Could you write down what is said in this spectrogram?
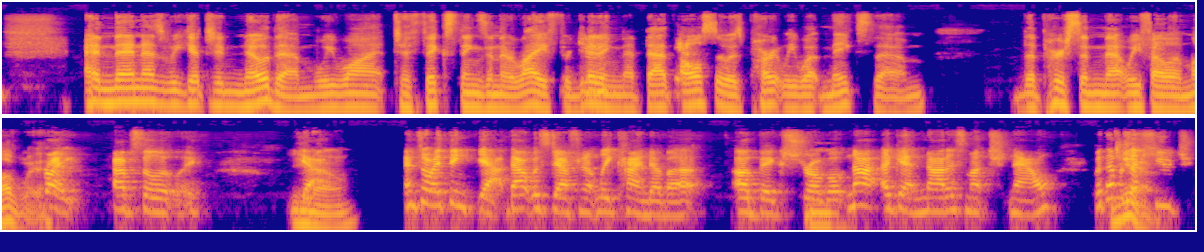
and then as we get to know them, we want to fix things in their life, mm-hmm. forgetting mm-hmm. that that yeah. also is partly what makes them the person that we fell in love with. Right. Absolutely. You yeah. Know? And so I think, yeah, that was definitely kind of a, a big struggle. Mm. Not again, not as much now, but that was yeah. a huge,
